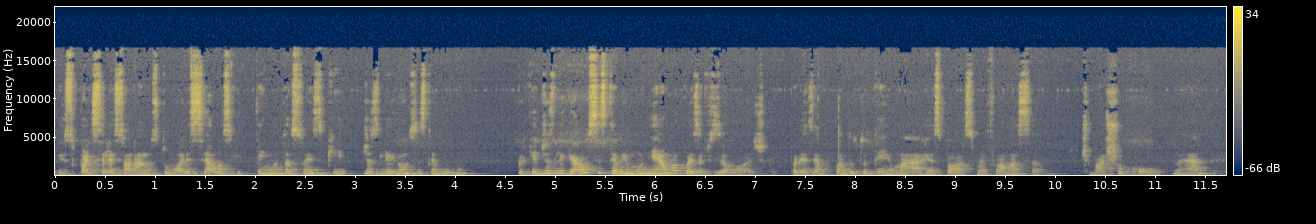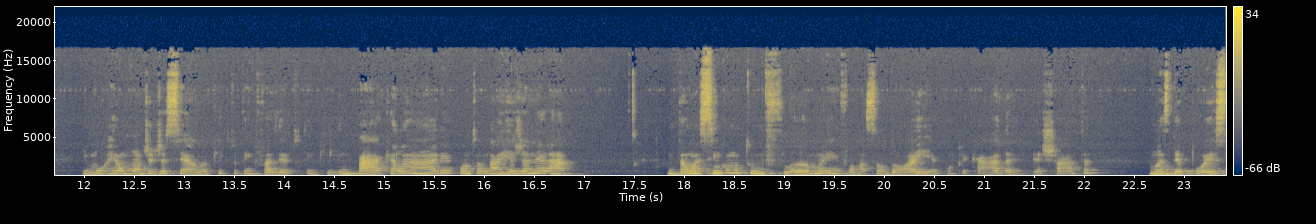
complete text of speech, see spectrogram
isso pode selecionar nos tumores células que têm mutações que desligam o sistema imune. Porque desligar o sistema imune é uma coisa fisiológica. Por exemplo, quando tu tem uma resposta, uma inflamação, te machucou, né? E morreu um monte de célula, o que, que tu tem que fazer? Tu tem que limpar aquela área, controlar, regenerar. Então, assim como tu inflama, a inflamação dói, é complicada, é chata, mas depois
